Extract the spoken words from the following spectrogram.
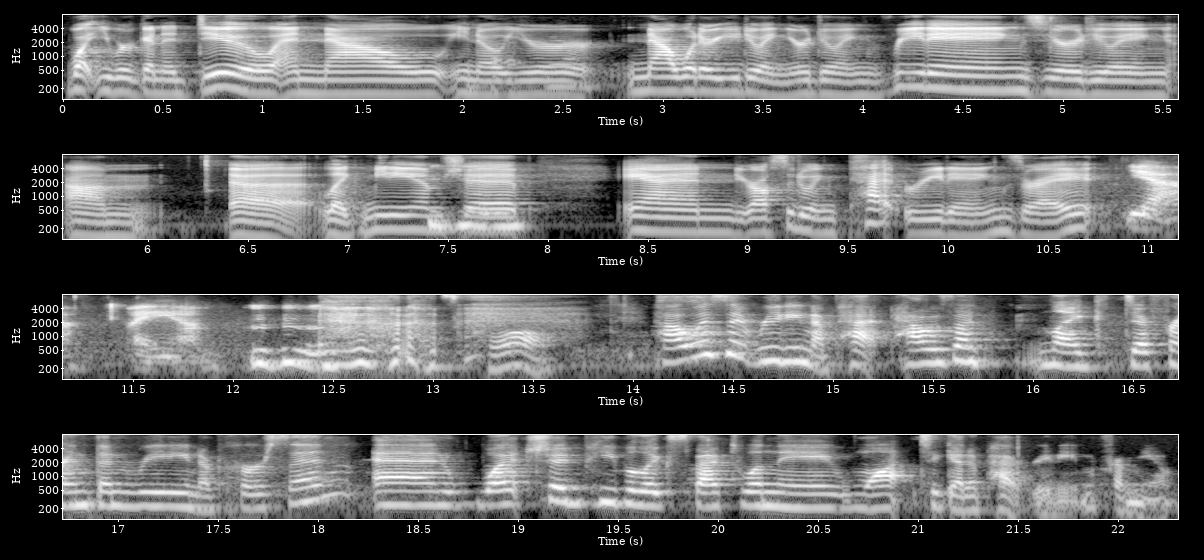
what you were going to do. And now you know you're now what are you doing? You're doing readings you're doing um uh like mediumship and you're also doing pet readings right yeah i am Mhm. That's cool. How is it reading a pet? How is that like different than reading a person? And what should people expect when they want to get a pet reading from you?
